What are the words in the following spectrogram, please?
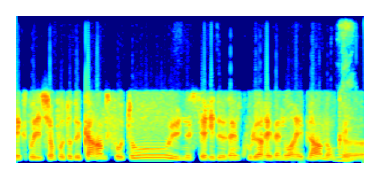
exposition photo de 40 photos, une série de 20 couleurs et 20 noirs et blancs. Donc, euh,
